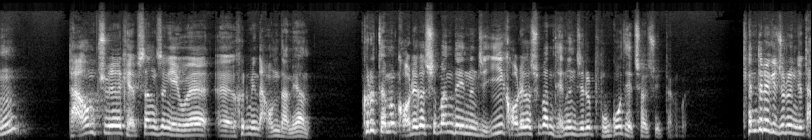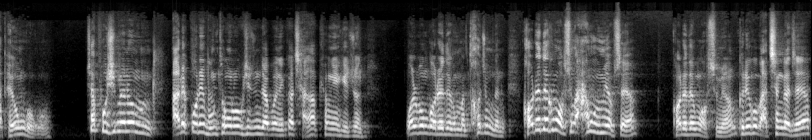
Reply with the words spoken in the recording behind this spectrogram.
음? 다음 주에 갭 상승 이후에 에, 흐름이 나온다면 그렇다면 거래가 수반돼 있는지 이 거래가 수반되는지를 보고 대처할 수 있다는 거예요. 캔들의 기준은 이제 다 배운 거고. 자 보시면은 아래 꼬리 몸통으로 기준 잡으니까 장합형의 기준 월봉 거래대금만 터지면 되는 거래대금 없으면 아무 의미 없어요. 거래대금 없으면 그리고 마찬가지예요.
